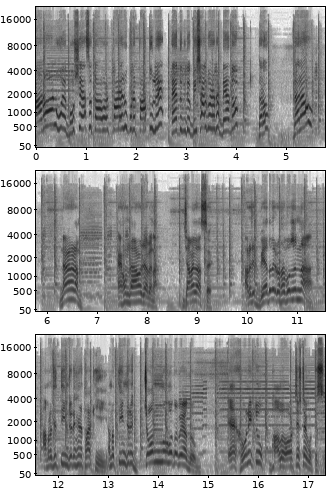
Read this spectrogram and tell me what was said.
দারোয়ান হয়ে বসে আছো তাও আবার পায়ের উপরে পা তুলে? হ্যাঁ তুমি তো বিশাল বড় একটা বেয়াদব। দাঁড়াও দাঁড়াও। না না ম্যাডাম এখন দাঁড়ানো যাবে না। ঝামেলা আছে। আর যে বেয়াদবের কথা বললেন না আমরা যে তিনজন এখানে থাকি আমরা তিনজনের জন্মগত বেয়াদব। এখন একটু ভালো হওয়ার চেষ্টা করতেছি।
